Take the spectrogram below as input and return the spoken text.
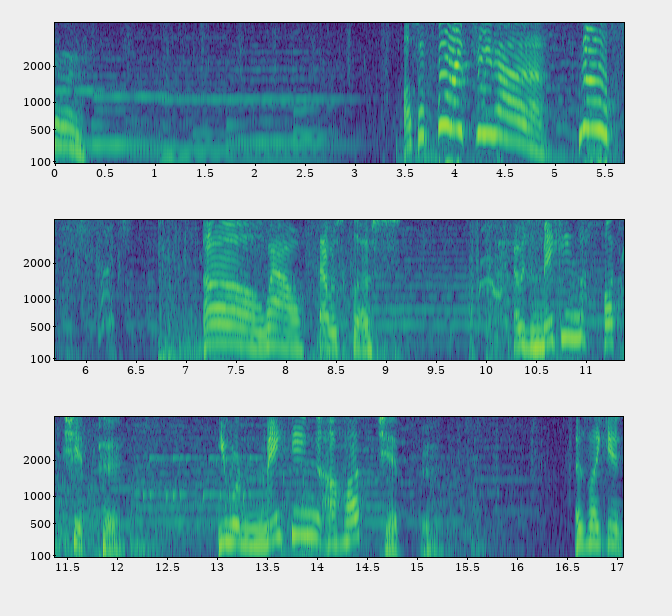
Hmm. Also, Forest Spheda! No! Oh, wow. That was close. I was making hot chip. You were making a hot chip. As like in,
